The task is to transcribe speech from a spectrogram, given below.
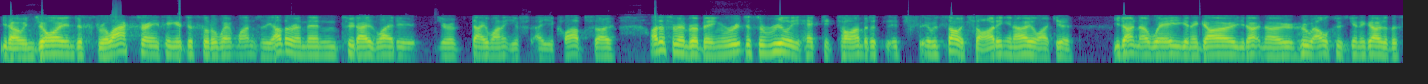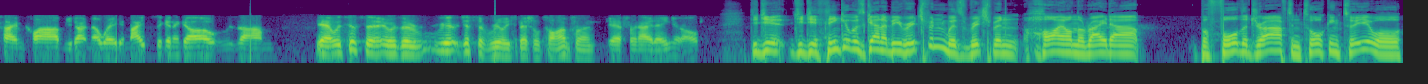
you know, enjoy and just relax or anything. It just sort of went one to the other, and then two days later, you're day one at your at your club. So I just remember it being just a really hectic time, but it's it's it was so exciting, you know, like you you don't know where you're going to go, you don't know who else is going to go to the same club, you don't know where your mates are going to go. It was um yeah, it was just a it was a re- just a really special time for an yeah for an 18 year old. Did you did you think it was going to be Richmond? Was Richmond high on the radar before the draft and talking to you, or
